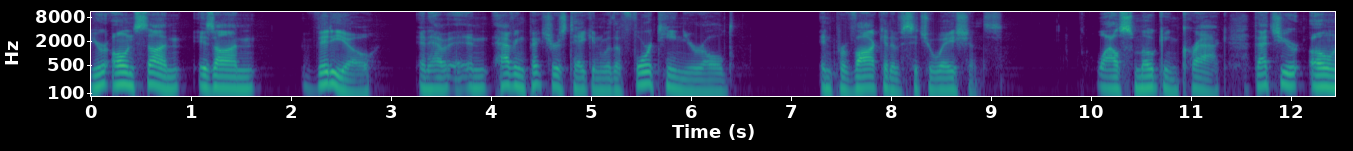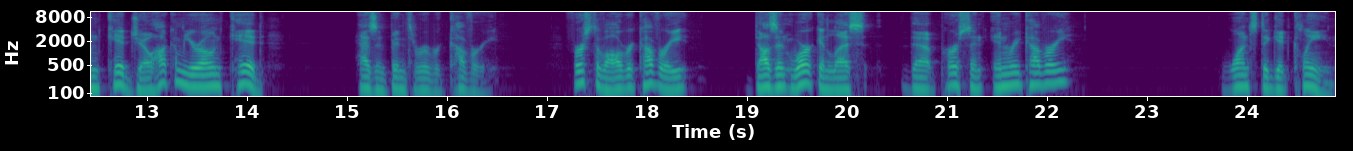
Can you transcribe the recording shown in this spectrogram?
Your own son is on video and have and having pictures taken with a 14 year old in provocative situations while smoking crack. That's your own kid, Joe. How come your own kid hasn't been through recovery? First of all, recovery doesn't work unless the person in recovery wants to get clean.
